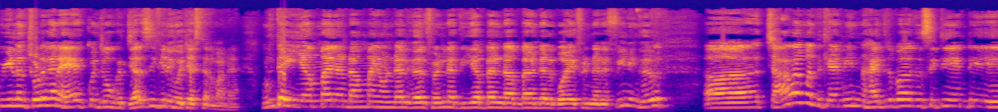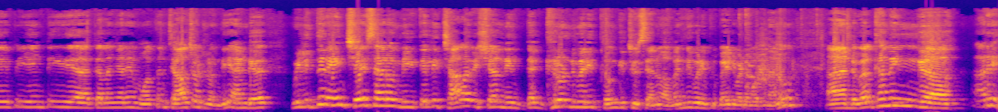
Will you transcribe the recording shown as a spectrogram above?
వీళ్ళని చూడగానే కొంచెం ఒక జెల్సీ ఫీలింగ్ వచ్చేస్తుంది అనమాట ఉంటే ఈ అమ్మాయిలు అంటే అమ్మాయి ఉండాలి గర్ల్ ఫ్రెండ్ లేదా ఈ అబ్బాయి అంటే అబ్బాయి ఉండాలి బాయ్ ఫ్రెండ్ అనే ఫీలింగ్ చాలా మందికి ఐ మీన్ హైదరాబాద్ సిటీ ఏంటి ఏపీ ఏంటి తెలంగాణ మొత్తం చాలా చోట్ల ఉంది. అండ్ వీళ్ళిద్దరు ఏం చేశారో మీకు తెలియదు చాలా విషయాలు నేను దగ్గరుండి మరి తొంగి చూశాను. అవన్నీ కూడా ఇప్పుడు బయట పెట్టబోతున్నాను అండ్ వెల్కమింగ్ అరే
